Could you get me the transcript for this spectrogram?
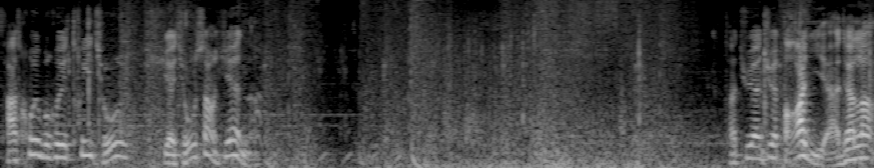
他会不会推球雪球上线呢？他居然去打野去了！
